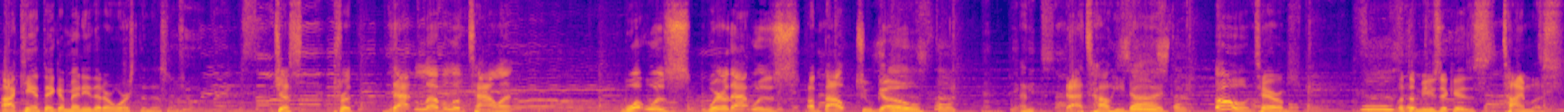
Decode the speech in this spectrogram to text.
I can't think of many that are worse than this one. Just for that level of talent, what was where that was about to go, and that's how he died. Oh, terrible! But the music is timeless,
